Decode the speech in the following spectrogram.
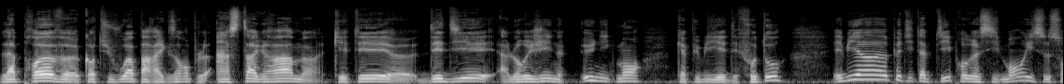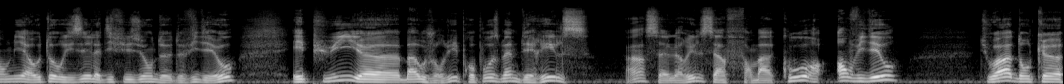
La preuve, quand tu vois par exemple Instagram qui était euh, dédié à l'origine uniquement qu'à publier des photos, eh bien petit à petit, progressivement, ils se sont mis à autoriser la diffusion de, vidéos. Et puis euh, bah, aujourd'hui, ils proposent même des reels. Hein, le reel, c'est un format court en vidéo. Tu vois, donc euh,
